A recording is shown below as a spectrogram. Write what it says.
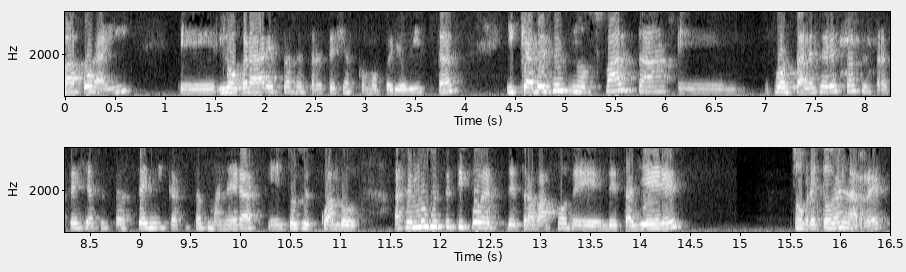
va por ahí lograr estas estrategias como periodistas y que a veces nos falta fortalecer estas estrategias, estas técnicas, estas maneras. Entonces, cuando hacemos este tipo de, trabajo de, talleres, sobre todo en la red.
